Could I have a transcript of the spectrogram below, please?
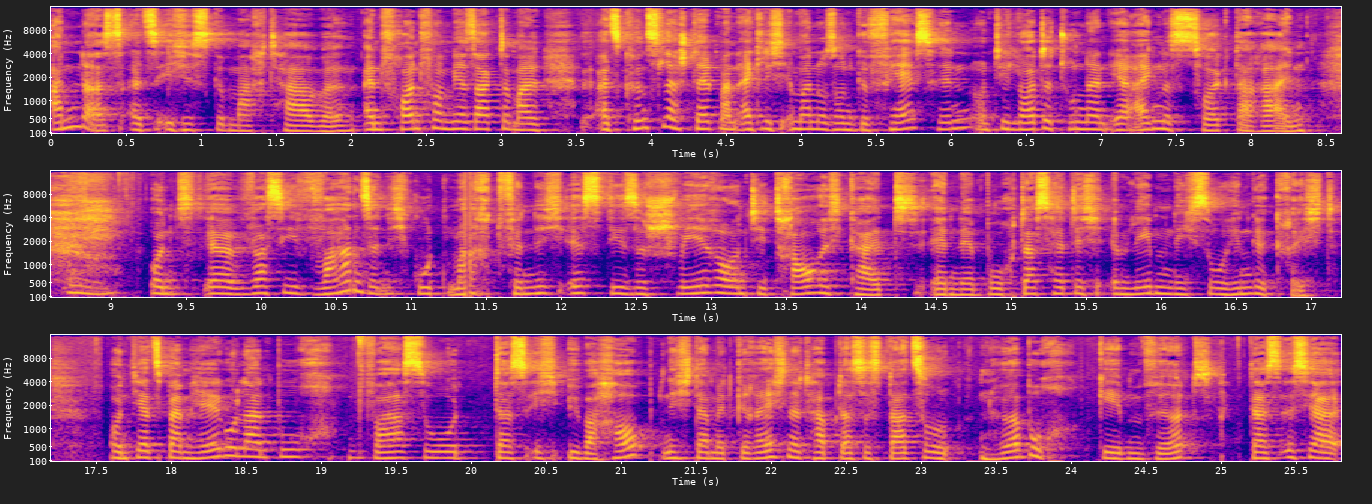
anders, als ich es gemacht habe. Ein Freund von mir sagte mal, als Künstler stellt man eigentlich immer nur so ein Gefäß hin und die Leute tun dann ihr eigenes Zeug da rein. Mhm. Und äh, was sie wahnsinnig gut macht, finde ich, ist diese Schwere und die Traurigkeit in dem Buch. Das hätte ich im Leben nicht so hingekriegt. Und jetzt beim Helgoland-Buch war es so, dass ich überhaupt nicht damit gerechnet habe, dass es dazu ein Hörbuch geben wird. Das ist ja,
